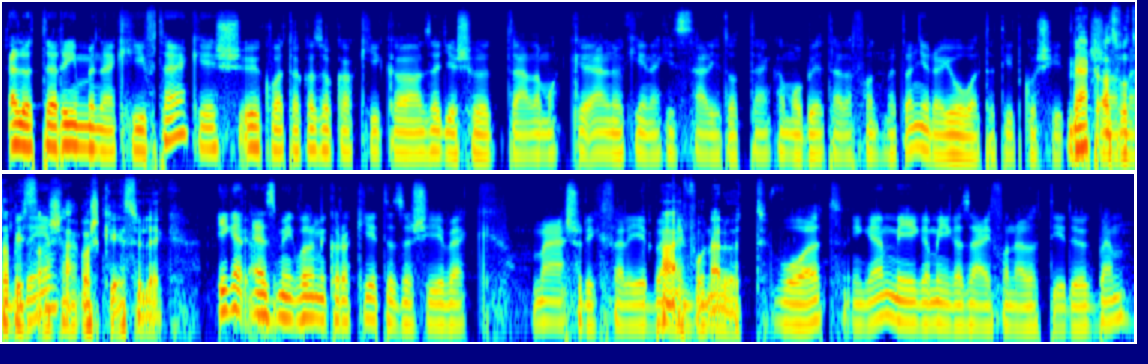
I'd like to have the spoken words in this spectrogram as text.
Előtte RIM-nek hívták, és ők voltak azok, akik az Egyesült Államok elnökének is szállították a mobiltelefont, mert annyira jó volt a titkosítás. Mert az volt a biztonságos idén. készülék. Igen, igen, ez még valamikor a 2000-es évek második felében iPhone előtt volt, igen, még, még az iPhone előtti időkben.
